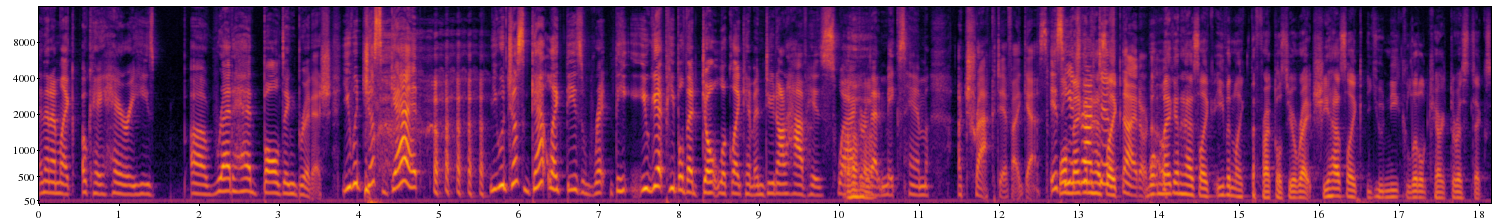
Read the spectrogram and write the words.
And then I'm like, okay, Harry, he's uh, redhead, balding British. You would just get, you would just get like these, re- the, you get people that don't look like him and do not have his swagger Uh-huh. that makes him attractive, I guess. Is well, he attractive? has like No, I don't well, know. Meghan has like even like the freckles. You're right. She has like unique little characteristics.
